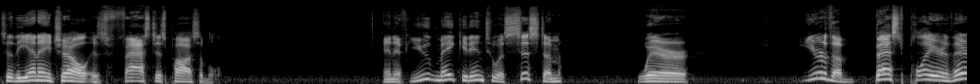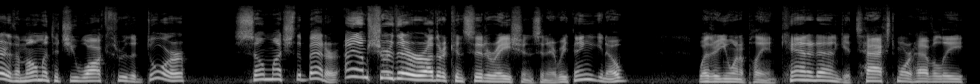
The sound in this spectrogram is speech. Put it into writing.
to the NHL as fast as possible. And if you make it into a system where you're the best player there the moment that you walk through the door, so much the better. I'm sure there are other considerations and everything, you know, whether you want to play in Canada and get taxed more heavily.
